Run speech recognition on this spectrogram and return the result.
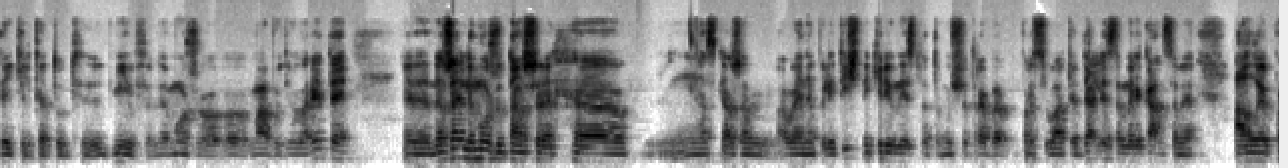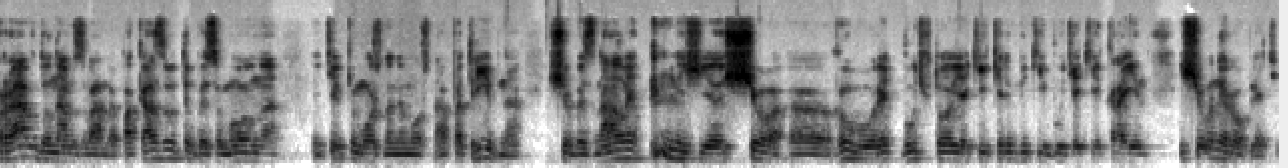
декілька тут днів не можу, е, мабуть, говорити. Е, На жаль, не можуть наше, скажімо, воєнно-політичне керівництво, тому що треба працювати далі з американцями. Але правду нам з вами показувати безумовно не тільки можна, не можна, а потрібно, щоб знали, що- що е, говорить будь-хто, які керівники будь-яких країн, і що вони роблять.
